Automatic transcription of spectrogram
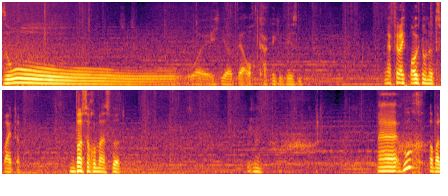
So. Hier wäre auch kacke gewesen. Ja, vielleicht brauche ich noch eine zweite. Was auch immer es wird. Äh, huch, aber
